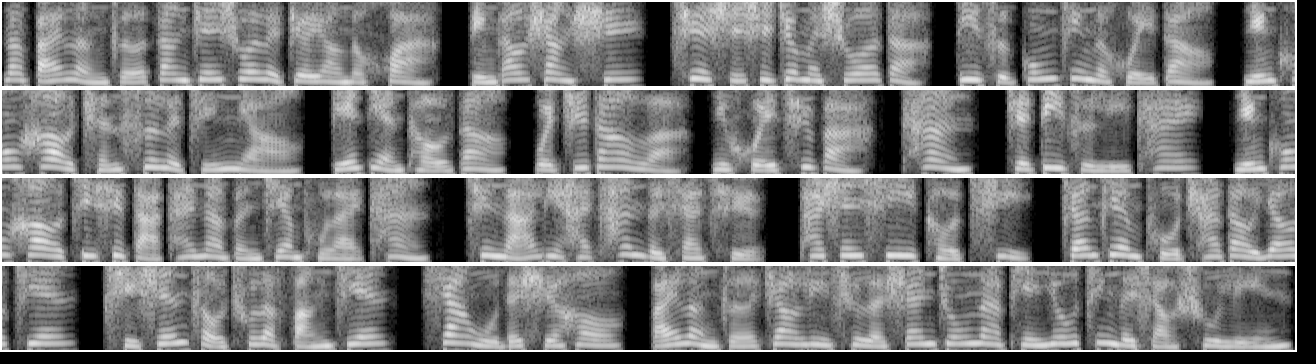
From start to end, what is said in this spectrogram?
那白冷泽当真说了这样的话？禀告上师，确实是这么说的。”弟子恭敬地回道。宁空浩沉思了几秒，点点头道：“我知道了，你回去吧。”看，这弟子离开。宁空浩继续打开那本剑谱来看，去哪里还看得下去？他深吸一口气，将剑谱插到腰间，起身走出了房间。下午的时候，白冷则照例去了山中那片幽静的小树林，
